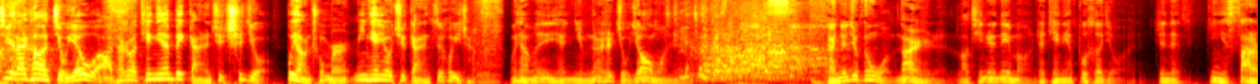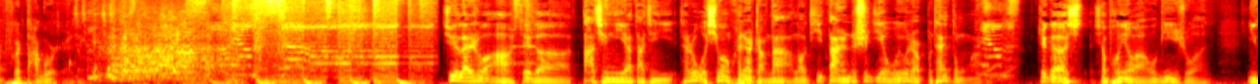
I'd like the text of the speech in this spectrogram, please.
继续来看九爷我啊，他说天天被赶着去吃酒，不想出门，明天又去赶最后一场。我想问一下，你们那是酒窖吗？这感觉就跟我们那儿似的。老听着内蒙这天天不喝酒，真的给你撒着泼打滚儿啊都。继续来说啊，这个大青衣啊，大青衣，他说我希望快点长大。老 T 大人的世界我有点不太懂啊。这个小朋友啊，我跟你说，你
